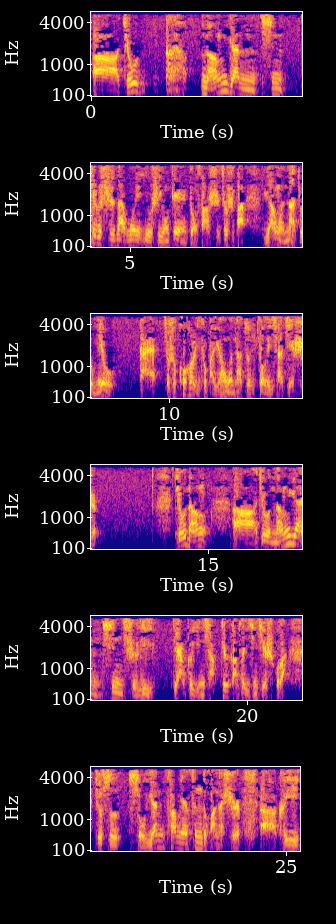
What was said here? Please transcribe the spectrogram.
啊，就能愿心。这个是呢，我又是用这样一种方式，就是把原文呢就没有改，就是括号里头把原文呢做做了一下解释，就能啊，就能愿心实力。两个影响，这个刚才已经解释过了。就是所缘方面分的话呢，是啊可以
